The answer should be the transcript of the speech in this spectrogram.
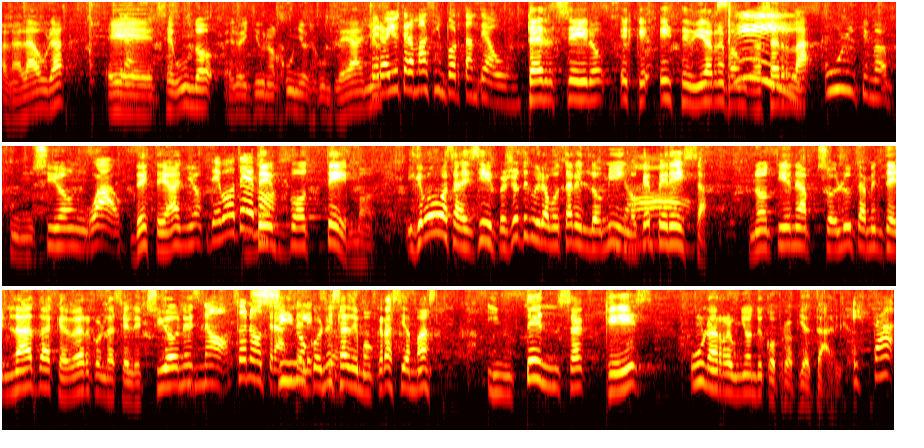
Ana Laura. Eh, segundo, el 21 de junio es su cumpleaños. Pero hay otra más importante aún. Tercero, es que este viernes vamos a hacer la última función Guau. de este año. De Votemos. De Votemos. Y que vos vas a decir, pero yo tengo que ir a votar el domingo, No. qué pereza. No tiene absolutamente nada que ver con las elecciones. No, son otras Sino con esa democracia más intensa que es una reunión de copropietarios. Está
